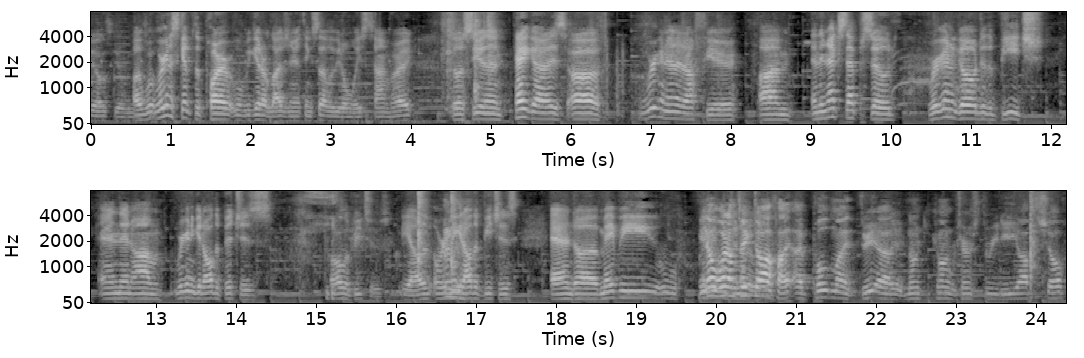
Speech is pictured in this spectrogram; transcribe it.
Yeah, let's go. Uh, we're, we're gonna skip the part where we get our lives and everything, so that way we don't waste time. All right. So see you then. Hey guys. Uh, we're gonna end it off here. Um, in the next episode, we're gonna go to the beach, and then um, we're gonna get all the bitches. all the beaches. Yeah, we're gonna get all the beaches, and uh, maybe. You know what? I'm ticked off. I, I pulled my three uh, Donkey Kong Returns 3D off the shelf,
